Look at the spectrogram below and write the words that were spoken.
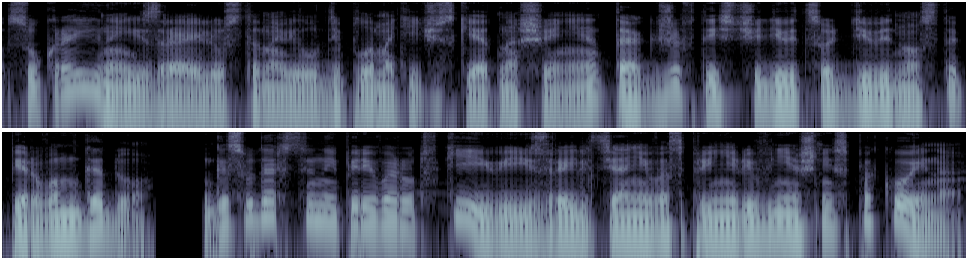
С Украиной Израиль установил дипломатические отношения также в 1991 году. Государственный переворот в Киеве израильтяне восприняли внешне спокойно.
